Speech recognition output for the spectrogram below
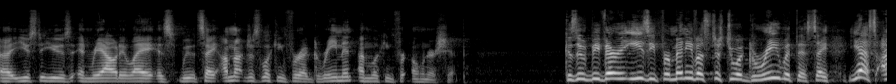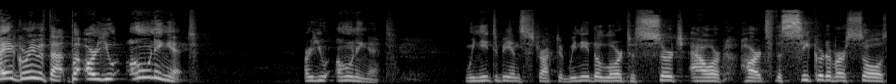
uh, used to use in Reality LA is we would say, I'm not just looking for agreement, I'm looking for ownership. Because it would be very easy for many of us just to agree with this, say, Yes, I agree with that, but are you owning it? Are you owning it? We need to be instructed. We need the Lord to search our hearts, the secret of our souls,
